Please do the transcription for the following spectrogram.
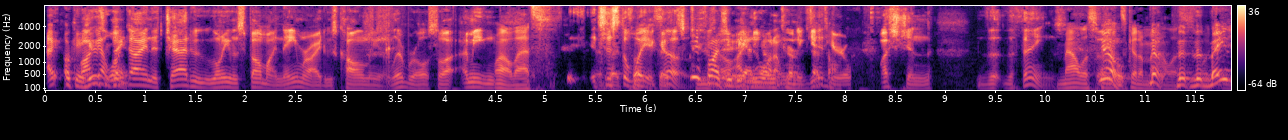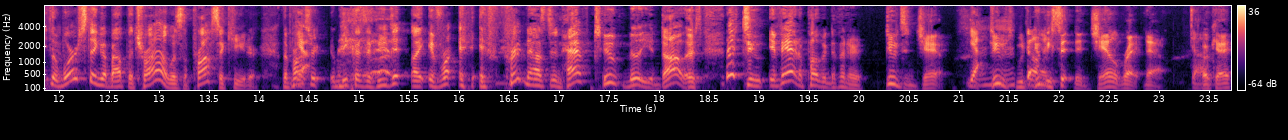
I, okay, Well, I got one guy in the chat who won't even spell my name right, who's calling me a liberal. So I mean, Well, that's it's just the that's way it something goes. that's- Just you to I know what I'm going to get that's here. Question the the things. malice No, fans gonna no, malice. the, the main, the worst thing about the trial was the prosecutor. The prosecutor, because if he did, like, if if Rittenhouse didn't have two million dollars, that dude, if he had a public defender, dude's in jail. Yeah. dude's mm-hmm. would be sitting in jail right now. Done. Okay,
